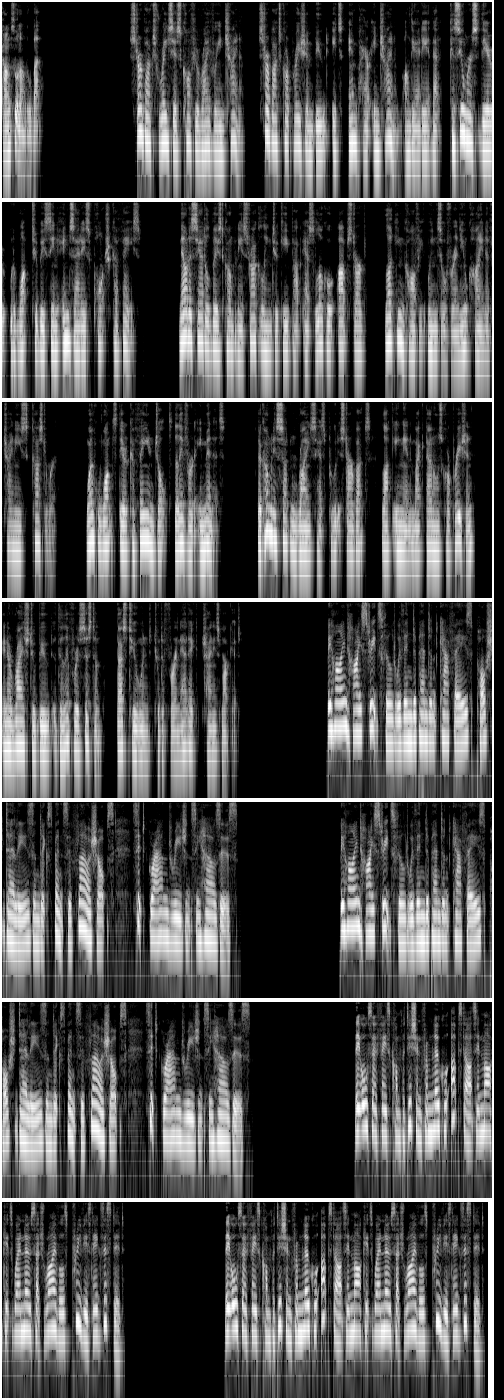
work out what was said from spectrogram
常速朗读版。Starbucks raises coffee rival in China. Starbucks Corporation built its empire in China on the idea that consumers there would want to be seen inside its posh cafes. Now the Seattle-based company is struggling to keep up as local upstart Luckin Coffee wins over a new kind of Chinese customer, one who wants their caffeine jolt delivered in minutes. The company's sudden rise has put Starbucks, Luckin, and McDonald's Corporation in a race to build a delivery system best tuned to the frenetic Chinese market. Behind high streets filled with independent cafes, posh delis, and expensive flower shops sit grand Regency houses. Behind high streets filled with independent cafes, posh delis, and expensive flower shops sit grand Regency houses. They also face competition from local upstarts in markets where no such rivals previously existed. They also face competition from local upstarts in markets where no such rivals previously existed.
